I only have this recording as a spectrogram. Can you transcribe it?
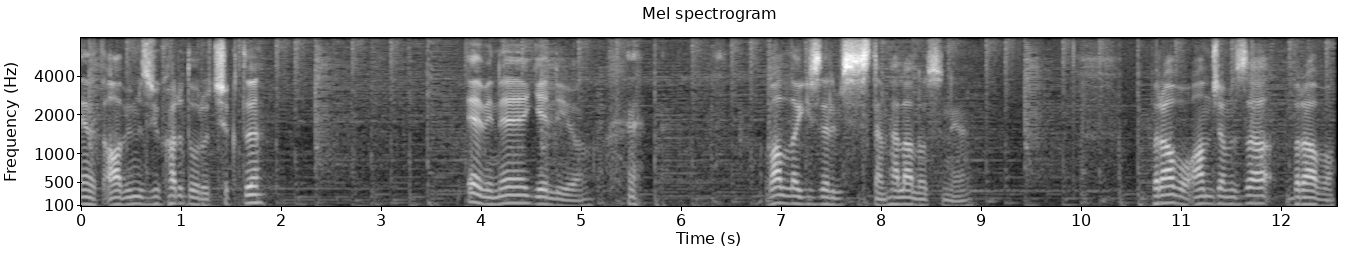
Evet abimiz yukarı doğru çıktı. Evine geliyor. Vallahi güzel bir sistem helal olsun ya. Bravo amcamıza bravo.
